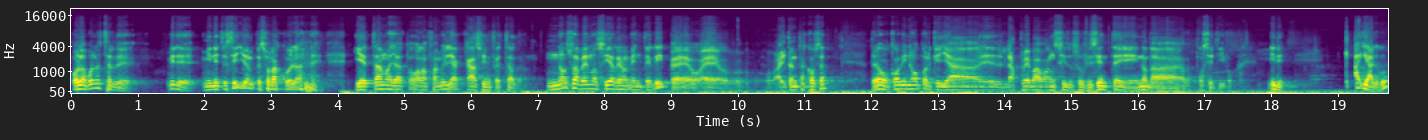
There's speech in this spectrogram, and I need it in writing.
Hola, buenas tardes. Mire, mi nietecillo empezó la escuela y estamos ya toda la familia casi infectada. No sabemos si es realmente gripe o, hay tantas cosas, pero COVID no porque ya eh, las pruebas han sido suficientes y no da positivo. Mire, ¿hay algo?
